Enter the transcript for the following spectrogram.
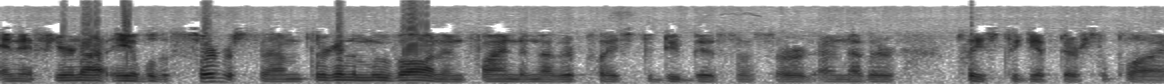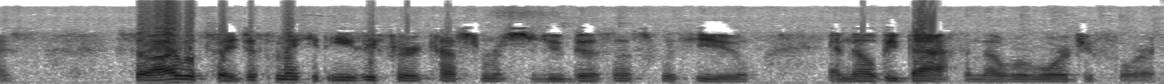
And if you're not able to service them, they're going to move on and find another place to do business or another place to get their supplies. So I would say just make it easy for your customers to do business with you, and they'll be back and they'll reward you for it.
